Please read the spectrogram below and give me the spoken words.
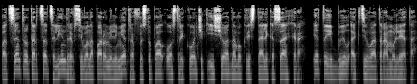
По центру торца цилиндра всего на пару миллиметров выступал острый кончик еще одного кристаллика сахара. Это и был активатор амулета.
